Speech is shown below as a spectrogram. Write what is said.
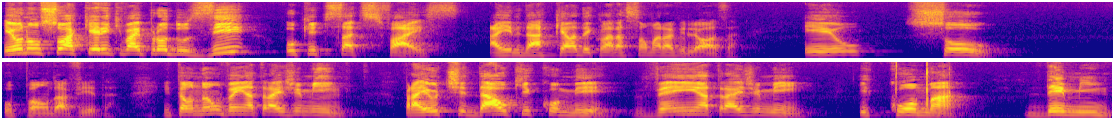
Eu não sou aquele que vai produzir o que te satisfaz. Aí ele dá aquela declaração maravilhosa: Eu sou o pão da vida. Então não venha atrás de mim para eu te dar o que comer. Venha atrás de mim e coma de mim.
